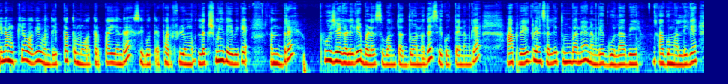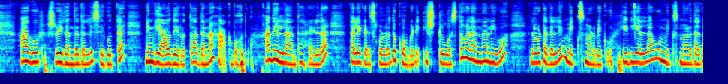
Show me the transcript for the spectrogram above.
ಇನ್ನು ಮುಖ್ಯವಾಗಿ ಒಂದು ಇಪ್ಪತ್ತು ಮೂವತ್ತು ರೂಪಾಯಿ ಅಂದರೆ ಸಿಗುತ್ತೆ ಪರ್ಫ್ಯೂಮ್ ಲಕ್ಷ್ಮೀ ದೇವಿಗೆ ಅಂದರೆ ಪೂಜೆಗಳಿಗೆ ಬಳಸುವಂಥದ್ದು ಅನ್ನೋದೇ ಸಿಗುತ್ತೆ ನಮಗೆ. ಆ ಫ್ರೇಗ್ರೆನ್ಸಲ್ಲಿ ತುಂಬಾ ನಮಗೆ ಗುಲಾಬಿ ಹಾಗೂ ಮಲ್ಲಿಗೆ ಹಾಗೂ ಶ್ರೀಗಂಧದಲ್ಲಿ ಸಿಗುತ್ತೆ. ನಿಮ್ಗೆ ಯಾವುದು ಇರುತ್ತೋ ಅದನ್ನು ಹಾಕಬಹುದು. ಅದಿಲ್ಲ ಅಂತ ಹೇಳಿದ್ರೆ ತಲೆ ಕೆಡಿಸ್ಕೊಳ್ಳೋದಕ್ಕೆ ಹೋಗಬೇಡಿ. ಇಷ್ಟು ವಸ್ತುಗಳನ್ನು ನೀವು ಲೋಟದಲ್ಲಿ ಮಿಕ್ಸ್ ಮಾಡಬೇಕು. ಇದು ಎಲ್ಲವೂ ಮಿಕ್ಸ್ ಮಾಡಿದಾಗ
